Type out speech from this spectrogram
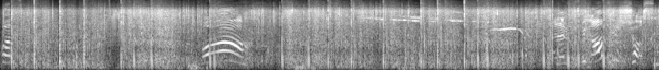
Was? Oh! Alter, rausgeschossen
